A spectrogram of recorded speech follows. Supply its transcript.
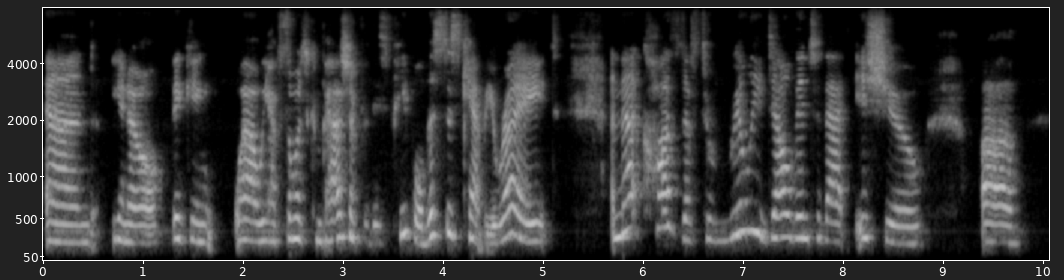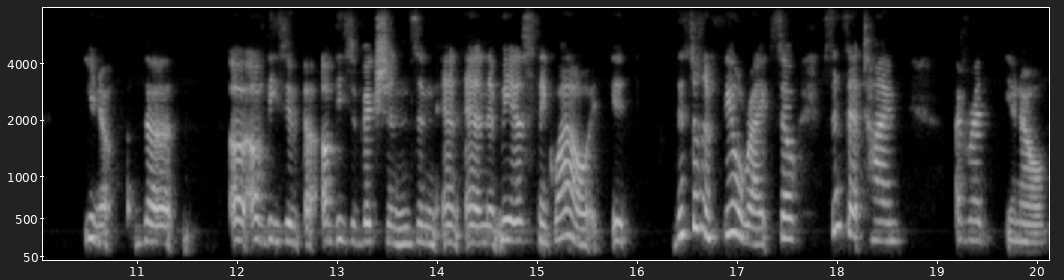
and, you know, thinking, wow, we have so much compassion for these people. This just can't be right. And that caused us to really delve into that issue of you know the of these of these evictions and and and it made us think wow it, it this doesn't feel right. So since that time i've read you know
